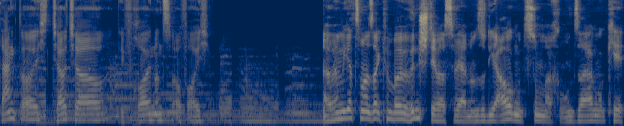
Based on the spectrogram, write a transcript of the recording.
Dankt euch. Ciao, ciao. Wir freuen uns auf euch. Aber wenn wir jetzt mal sagen, mal wünscht dir was werden und so die Augen zumachen und sagen, okay,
